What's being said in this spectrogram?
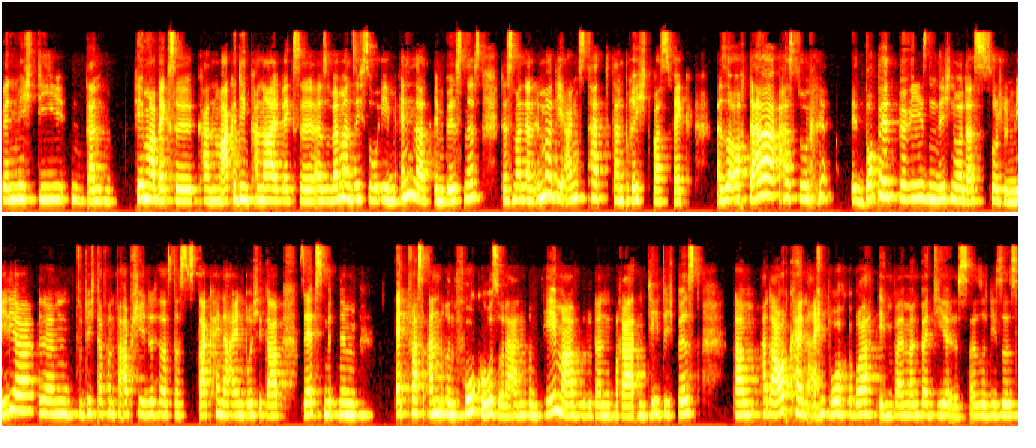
wenn mich die dann Themawechsel, kann Marketingkanalwechsel. Also wenn man sich so eben ändert im Business, dass man dann immer die Angst hat, dann bricht was weg. Also auch da hast du doppelt bewiesen, nicht nur, dass Social Media ähm, du dich davon verabschiedet hast, dass es da keine Einbrüche gab, selbst mit einem etwas anderen Fokus oder anderem Thema, wo du dann beratend tätig bist, ähm, hat auch keinen Einbruch gebracht, eben weil man bei dir ist. Also dieses,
